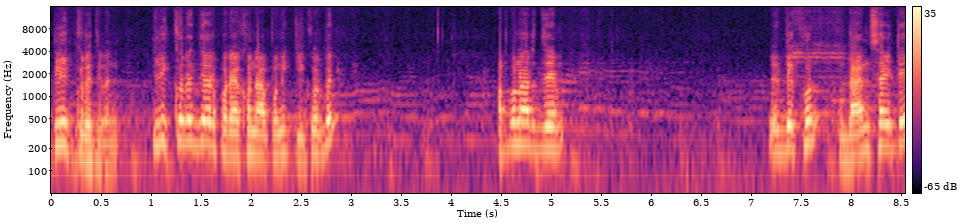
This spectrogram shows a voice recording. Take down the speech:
ক্লিক করে দেবেন। ক্লিক করে দেওয়ার পরে এখন আপনি কি করবেন? আপনার যে দেখুন, ডান সাইডে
